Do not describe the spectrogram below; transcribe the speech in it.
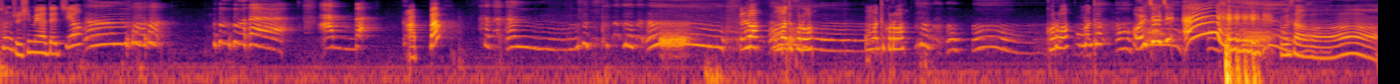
손 조심해야 되지요? 아빠? 일로 와. 엄마한테 걸어와. 엄마한테 걸어와. 걸어와. 엄마한테. 와. 옳지 옳지. 에이! 무서워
